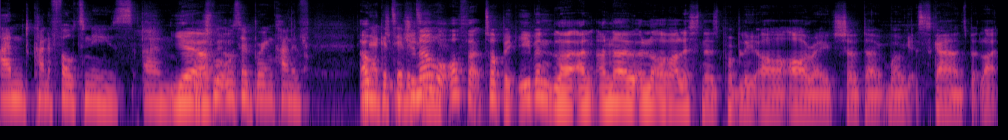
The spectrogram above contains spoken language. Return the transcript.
and kind of false news um Yeah, which will also bring kind of Oh, negativity Do you know what? Off that topic, even like I, I know a lot of our listeners probably are our age, so don't won't get scammed. But like,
